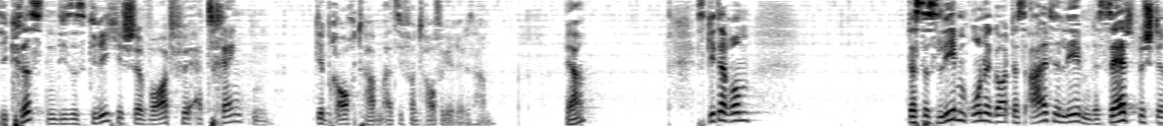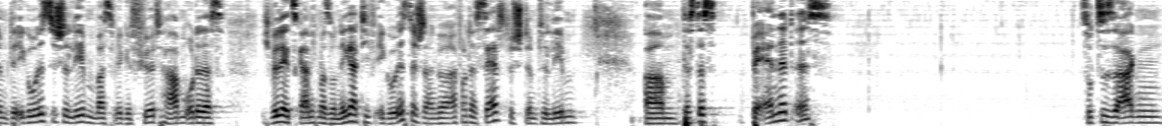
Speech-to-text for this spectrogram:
die Christen dieses griechische Wort für ertränken gebraucht haben, als sie von Taufe geredet haben. Ja? Es geht darum, dass das Leben ohne Gott, das alte Leben, das selbstbestimmte, egoistische Leben, was wir geführt haben, oder das, ich will jetzt gar nicht mal so negativ egoistisch sagen, sondern einfach das selbstbestimmte Leben, ähm, dass das beendet ist, sozusagen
